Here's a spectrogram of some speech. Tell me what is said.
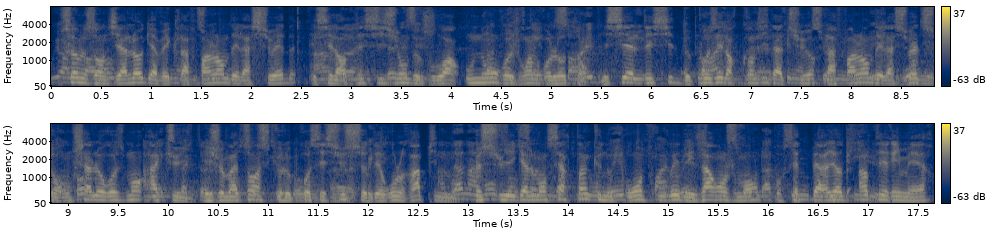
Nous sommes en dialogue avec la Finlande et la Suède et c'est leur décision de vouloir ou non rejoindre l'OTAN. Mais si elles décident de poser leur candidature, la Finlande et la Suède seront chaleureusement accueillies et je m'attends à ce que le processus se déroule rapidement. Je suis également certain que nous pourrons trouver des arrangements pour cette période intérimaire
